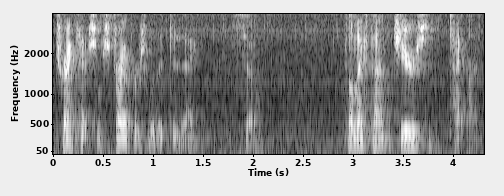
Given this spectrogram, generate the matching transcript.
try and catch some stripers with it today. So, until next time, cheers, tight lines.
